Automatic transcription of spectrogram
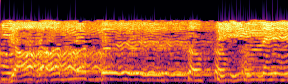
بیاند سفیلے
